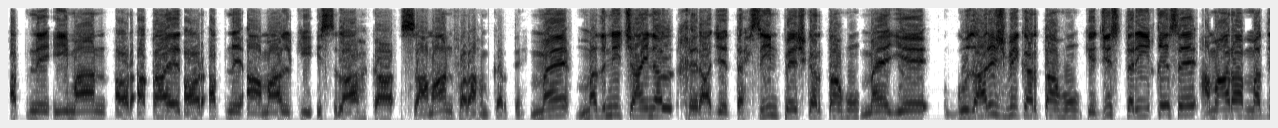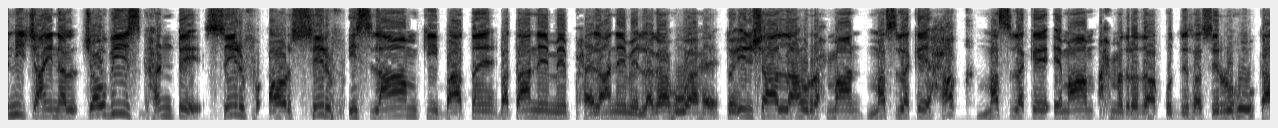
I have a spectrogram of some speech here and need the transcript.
اپنے ایمان اور عقائد اور اپنے اعمال کی اصلاح کا سامان فراہم کرتے ہیں۔ میں مدنی چینل خراج تحسین پیش کرتا ہوں۔ میں یہ گزارش بھی کرتا ہوں کہ جس طریقے سے ہمارا مدنی چینل چوبیس گھنٹے صرف اور صرف اسلام کی باتیں بتانے میں، پھیلانے میں لگا ہوا ہے، تو انشاءاللہ الرحمن مسلک حق، مسلک امام احمد رضا قدس سرہو کا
